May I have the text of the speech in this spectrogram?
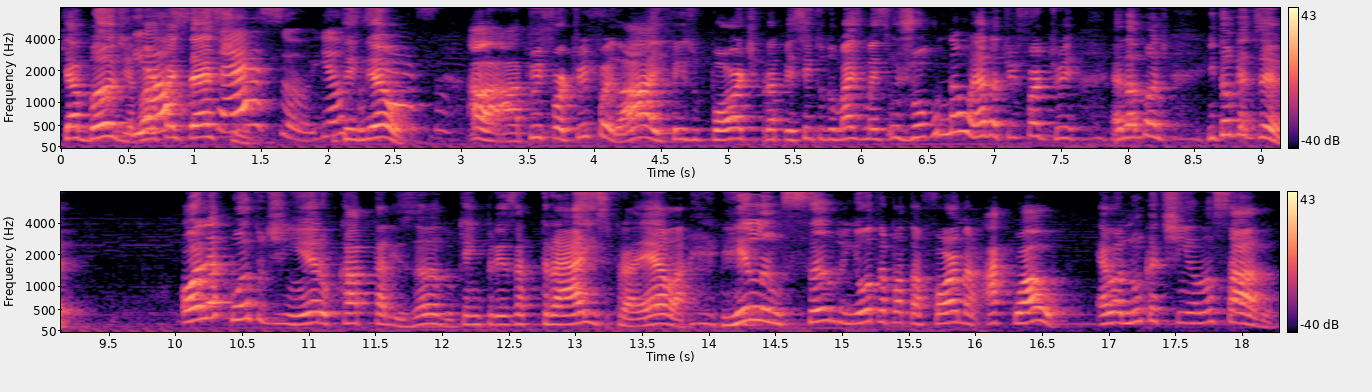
Que é a Band, E agora é um faz teste. sucesso. E é Entendeu? sucesso. A, a 343 foi lá e fez o port pra PC e tudo mais, mas o jogo não é da 343, é da Band. Então quer dizer, olha quanto dinheiro capitalizando que a empresa traz pra ela, relançando em outra plataforma a qual ela nunca tinha lançado.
